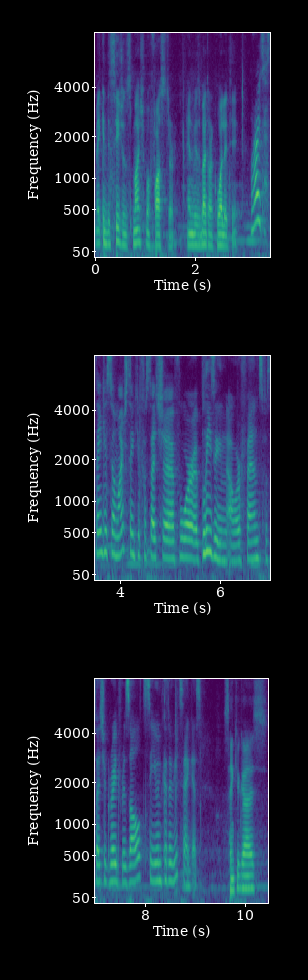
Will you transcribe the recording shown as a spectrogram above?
making decisions much more faster and with better quality. All right, thank you so much. Thank you for such uh, for pleasing our fans for such a great result. See you in Katowice, I guess. Thank you guys.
